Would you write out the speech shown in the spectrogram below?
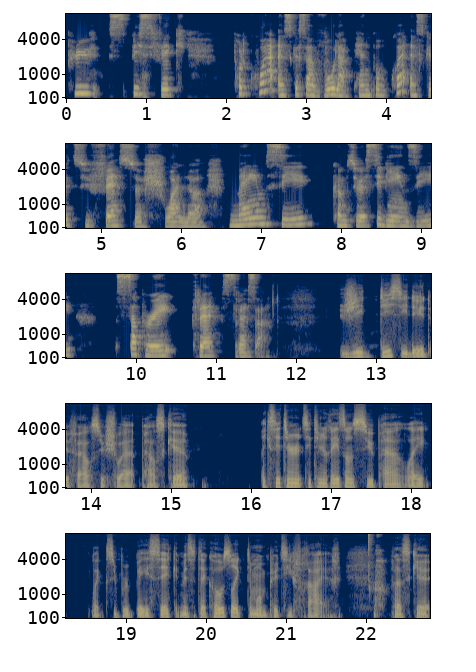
plus spécifique, pourquoi est-ce que ça vaut la peine? Pourquoi est-ce que tu fais ce choix-là? Même si, comme tu as si bien dit, ça peut être très stressant j'ai décidé de faire ce choix parce que like, c'est un, une raison super like, like super basic, mais c'est à cause like, de mon petit frère. Oh. Parce que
